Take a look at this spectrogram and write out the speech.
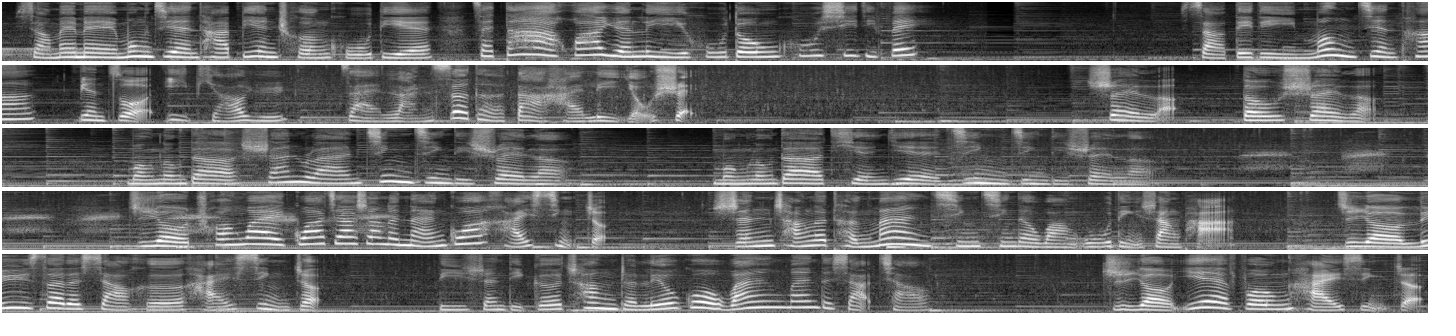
小妹妹梦见她变成蝴蝶，在大花园里忽东忽西地飞。小弟弟梦见他变作一条鱼，在蓝色的大海里游水。睡了，都睡了。朦胧的山峦静静地睡了。朦胧的田野静静地睡了，只有窗外瓜架上的南瓜还醒着，伸长了藤蔓，轻轻地往屋顶上爬。只有绿色的小河还醒着，低声地歌唱着，流过弯弯的小桥。只有夜风还醒着，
